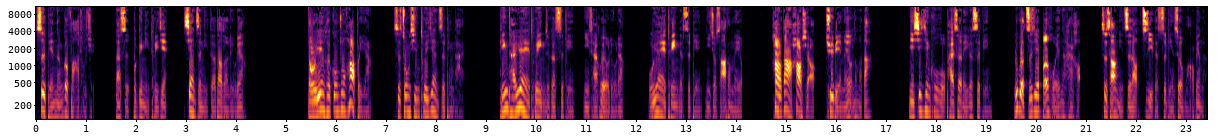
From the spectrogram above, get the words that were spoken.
视频能够发出去。但是不给你推荐，限制你得到的流量。抖音和公众号不一样，是中心推荐制平台，平台愿意推你这个视频，你才会有流量；不愿意推你的视频，你就啥都没有。号大号小区别没有那么大。你辛辛苦苦拍摄了一个视频，如果直接驳回那还好，至少你知道自己的视频是有毛病的，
